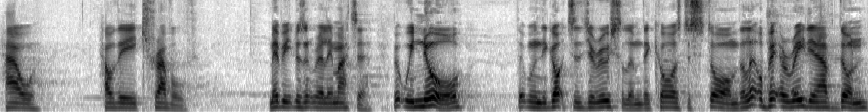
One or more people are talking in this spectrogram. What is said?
how, how they traveled. Maybe it doesn't really matter. But we know that when they got to Jerusalem, they caused a storm. The little bit of reading I've done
